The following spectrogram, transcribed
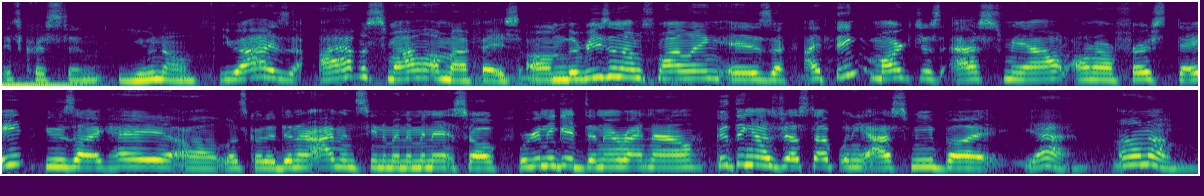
It's Kristin. You know. You guys, I have a smile on my face. Um, the reason I'm smiling is I think Mark just asked me out on our first date. He was like, hey, uh, let's go to dinner. I haven't seen him in a minute, so we're gonna get dinner right now. Good thing I was dressed up when he asked me, but yeah, I don't know.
